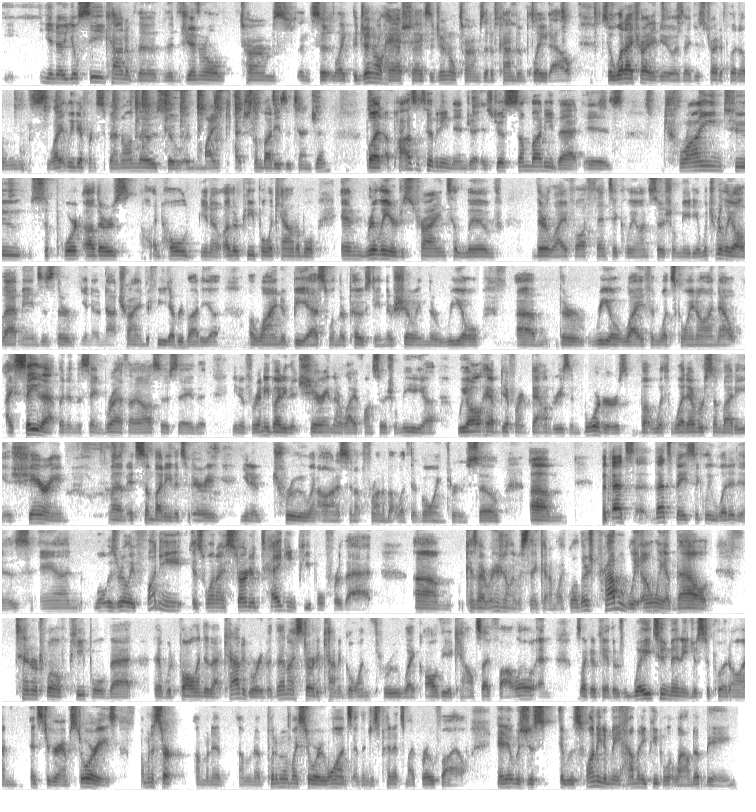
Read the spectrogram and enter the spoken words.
you know, you'll see kind of the the general terms and so like the general hashtags, the general terms that have kind of been played out. So what I try to do is I just try to put a slightly different spin on those, so it might catch somebody's attention. But a positivity ninja is just somebody that is trying to support others and hold you know other people accountable and really are just trying to live their life authentically on social media, which really all that means is they're, you know, not trying to feed everybody a, a line of BS when they're posting. They're showing their real, um, their real life and what's going on. Now, I say that, but in the same breath, I also say that, you know, for anybody that's sharing their life on social media, we all have different boundaries and borders, but with whatever somebody is sharing, um, it's somebody that's very, you know, true and honest and upfront about what they're going through. So, um, but that's uh, that's basically what it is. And what was really funny is when I started tagging people for that, because um, I originally was thinking, I'm like, well, there's probably only about ten or twelve people that that would fall into that category. But then I started kind of going through like all the accounts I follow, and I was like, okay, there's way too many just to put on Instagram stories. I'm gonna start I'm gonna I'm gonna put them in my story once and then just pin it to my profile. And it was just it was funny to me how many people it wound up being.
